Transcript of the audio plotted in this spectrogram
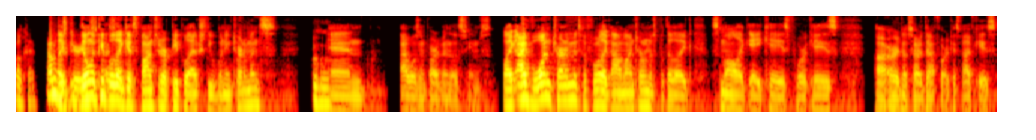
Okay, I'm Like just curious. the only people that get sponsored are people actually winning tournaments, Mhm. and I wasn't part of any of those teams. Like I've won tournaments before, like online tournaments, but they're like small, like AKs, 4Ks, uh, or no, sorry, not 4Ks, 5Ks,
